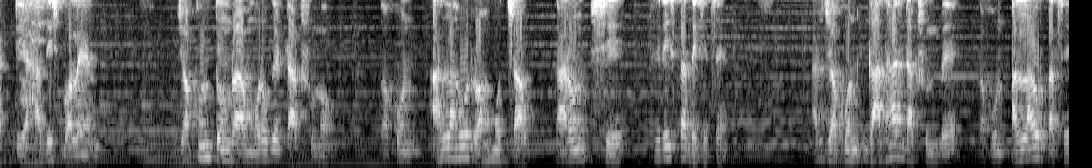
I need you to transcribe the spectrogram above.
একটি হাদিস বলেন, যখন তোমরা মোরগের ডাক শুনো, তখন আল্লাহর রহমত চাও, কারণ সে ফেরিস্তা দেখেছে। আর যখন গাধার ডাক শুনবে তখন আল্লাহর কাছে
